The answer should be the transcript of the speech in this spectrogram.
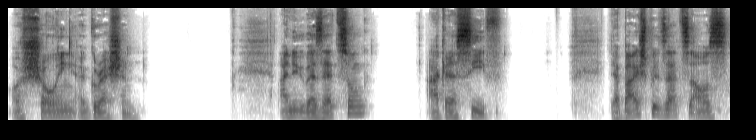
or showing aggression. Eine Übersetzung aggressiv. Der Beispielsatz aus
